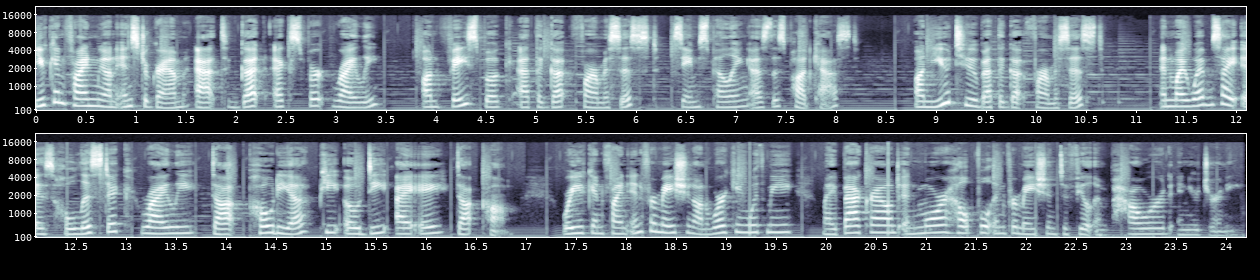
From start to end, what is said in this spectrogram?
You can find me on Instagram at Gut Expert Riley, on Facebook at The Gut Pharmacist, same spelling as this podcast, on YouTube at The Gut Pharmacist, and my website is holisticriley.podia, P-O-D-I-A.com, where you can find information on working with me, my background, and more helpful information to feel empowered in your journey.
